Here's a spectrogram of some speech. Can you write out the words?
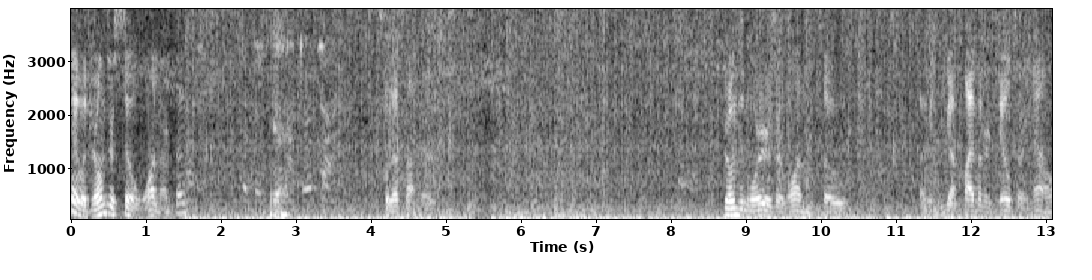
Yeah, well, drones are still one, aren't they? Yeah. is under attack. So that's not right. Drones and warriors are one, so I mean you got 500 kills right now.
